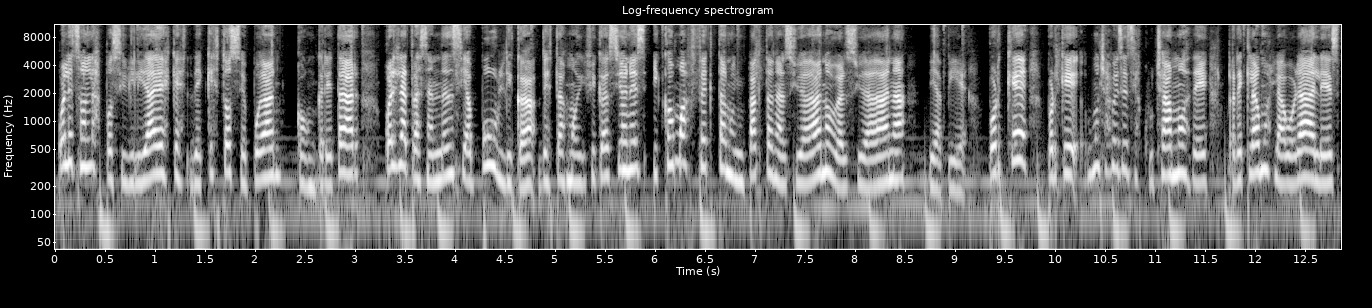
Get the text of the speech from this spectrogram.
¿cuáles son las posibilidades que- de que estos se puedan concretar? ¿Cuál es la trascendencia pública de estas modificaciones y cómo afectan o impactan al ciudadano o al ciudadana de a pie? ¿Por qué? Porque muchas veces escuchamos de reclamos laborales,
